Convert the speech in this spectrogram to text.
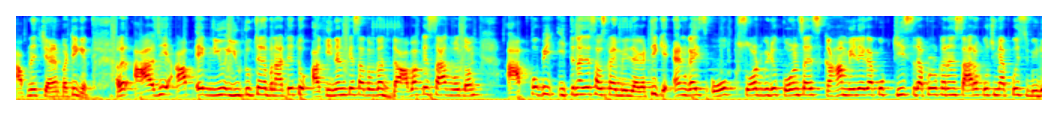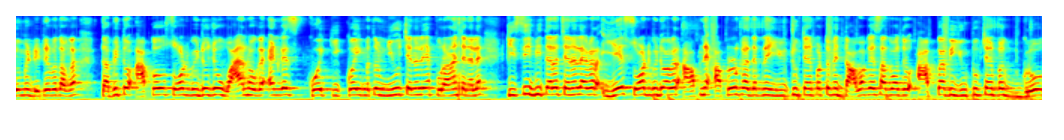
अपने चैनल पर, ठीक है? अगर आज ही आप एक न्यू यूट्यूब चैनल बनाते हैं तो अकीनन के साथ बोलता हूँ, दावा के साथ बोलता हूँ आपको भी इतना ज़्यादा सब्सक्राइब मिल जाएगा, ठीक है? एंड गाइज़ वो शॉर्ट वीडियो कौन सा है कहाँ मिलेगा, आपको किस तरह अपलोड करना है, सारा कुछ मैं आपको इस वीडियो में डिटेल बताऊँगा। तभी तो आपका वो शॉर्ट वीडियो जो वायरल होगा। एंड गाइज़ कोई कोई मतलब न्यू चैनल है या पुराना चैनल है, किसी भी तरह चैनल है, अगर ये शॉर्ट वीडियो अगर आपने अपलोड कर दिया अपने यूट्यूब चैनल पर तो मैं दावा के साथ बोलता हूँ, आपका भी यूट्यूब चैनल पर ग्रो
